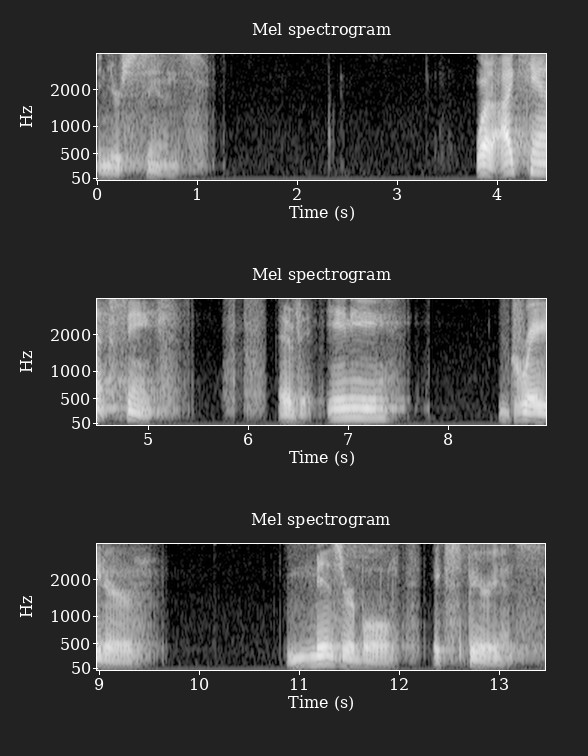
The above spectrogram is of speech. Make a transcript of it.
in your sins. What I can't think of any greater miserable experience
